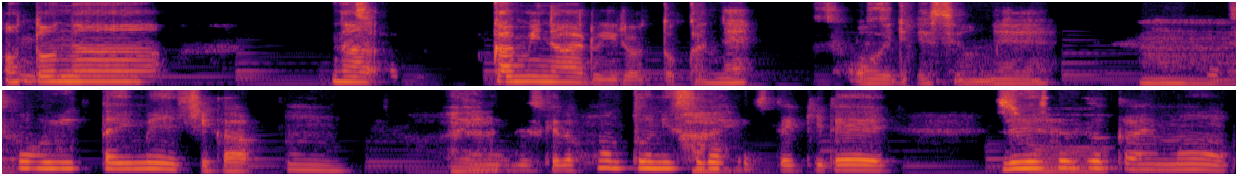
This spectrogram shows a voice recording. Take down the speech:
大人な深みのある色とかね多いですよね。うん。そういったイメージが、うん、あはい。るんですけど本当にすごく素敵で、レース使いも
